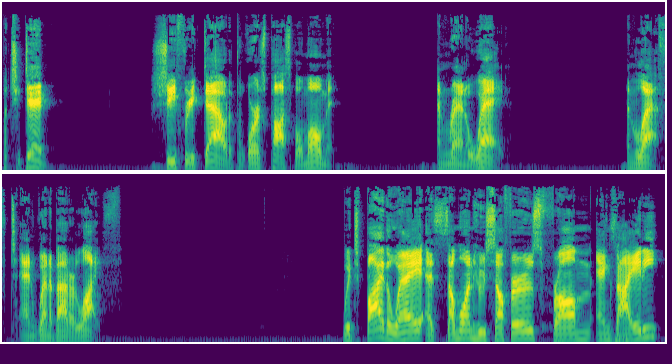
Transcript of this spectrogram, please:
But she didn't. She freaked out at the worst possible moment and ran away and left and went about her life. Which, by the way, as someone who suffers from anxiety,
